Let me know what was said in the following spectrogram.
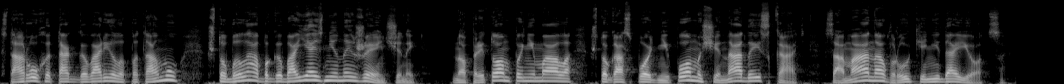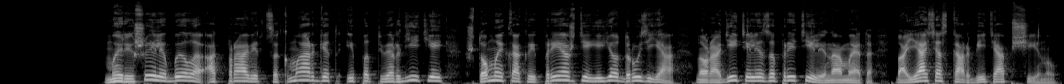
Старуха так говорила потому, что была богобоязненной женщиной, но притом понимала, что Господней помощи надо искать, сама она в руки не дается. Мы решили было отправиться к Маргет и подтвердить ей, что мы, как и прежде, ее друзья, но родители запретили нам это, боясь оскорбить общину.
